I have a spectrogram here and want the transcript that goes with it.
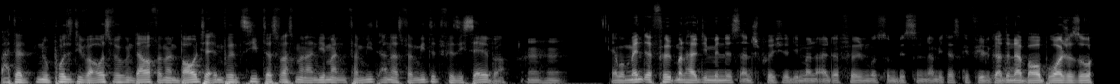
hat halt nur positive Auswirkungen darauf, weil man baut ja im Prinzip das, was man an jemanden vermietet, anders vermietet, für sich selber. Mhm. Ja, im Moment erfüllt man halt die Mindestansprüche, die man halt erfüllen muss, so ein bisschen, habe ich das Gefühl. Gerade in der Baubranche so,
